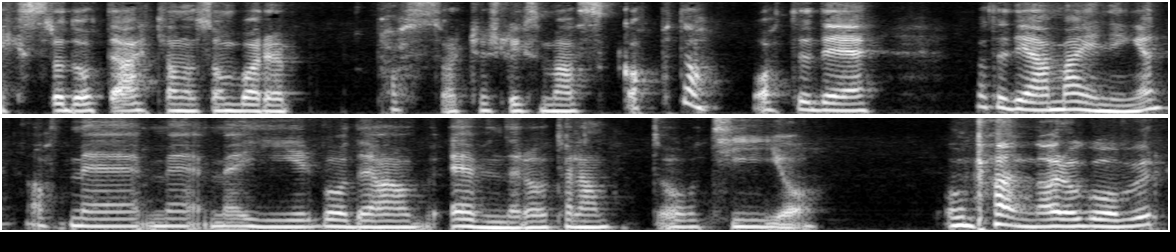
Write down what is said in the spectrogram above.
ekstra da, er et eller annet som bare passer til slik som jeg er skapt. Da. Og at det, at det er meningen. At vi, vi, vi, gir både av evner og talent og tid og, og penger og gaver.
